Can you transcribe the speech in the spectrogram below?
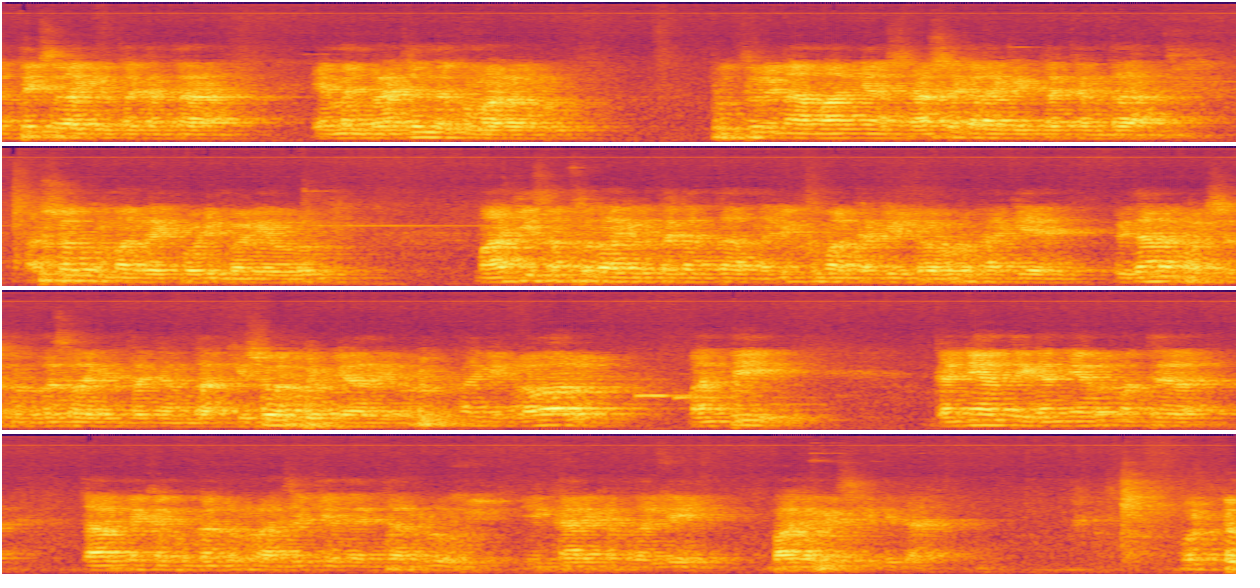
ಅಧ್ಯಕ್ಷರಾಗಿರ್ತಕ್ಕಂಥ ಎಂ ಎನ್ ರಾಜೇಂದ್ರ ಕುಮಾರ್ ಅವರು, ಪುತ್ತೂರಿನ ಮಾನ್ಯ ಶಾಸಕರಾಗಿರ್ತಕ್ಕಂಥ ಅಶೋಕ್ ಕುಮಾರ್ ರೈ ಕೋಡಿಂಬಾಡಿ ಅವರು ಮಾಜಿ ಸಂಸದರಾಗಿರ್ತಕ್ಕಂಥ ನಳಿನ್ ಕುಮಾರ್ ಕಟೀಲ್ ಅವರು ಹಾಗೆ ವಿಧಾನ ಪರಿಷತ್ ಸದಸ್ಯರಾಗಿರ್ತಕ್ಕಂಥ ಕಿಶೋರ್ ಪಟ್ಯಾದಿ ಅವರು ಹಾಗೆ ಹಲವಾರು ಮಂದಿ ಗಣ್ಯಾತಿ ಗಣ್ಯರು ಮತ್ತೆ ಧಾರ್ಮಿಕ ಮುಖಂಡರು, ರಾಜಕೀಯ ನೇತಾರರು ಈ ಕಾರ್ಯಕ್ರಮದಲ್ಲಿ ಭಾಗವಹಿಸಲಿದ್ದಾರೆ. ಒಟ್ಟು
